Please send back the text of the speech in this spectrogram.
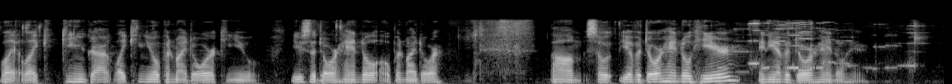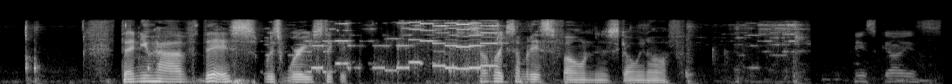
Like, like, can you grab, like, can you open my door? Can you use the door handle, open my door? Um, so you have a door handle here, and you have a door handle here. Then you have this, which where you stick it. Sounds like somebody's phone is going off. Please, guys,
